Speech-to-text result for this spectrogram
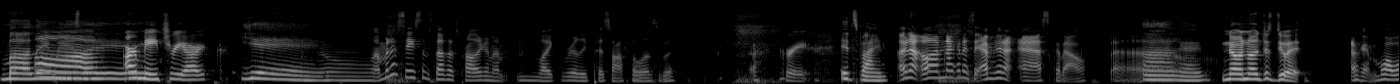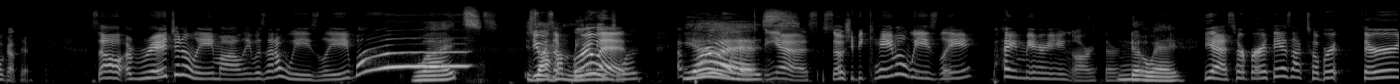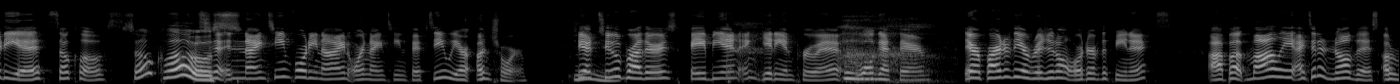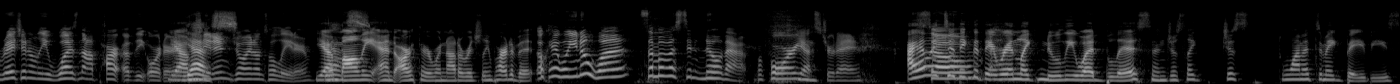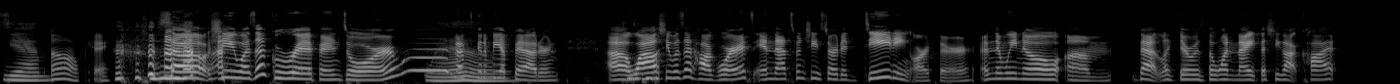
Molly Aw, Weasley. Our matriarch. Yeah. Oh, I'm gonna say some stuff that's probably gonna mm, like really piss off Elizabeth. Great. It's fine. I'm not. oh, I'm not gonna say. I'm gonna ask about that. Okay. No, no, just do it. Okay. Well, we'll get there. So originally, Molly was not a Weasley. What? What? Is She that was a how maiden names Prewett. A Yes. Yes. So she became a Weasley by marrying Arthur. No way. Yes. Her birthday is October 30th. So close. So close. In 1949 or 1950, we are unsure. She had Mm. two brothers, Fabian and Gideon Prewett. We'll get there. They were part of the original Order of the Phoenix. Uh, but Molly, I didn't know this, originally was not part of the order. Yeah. Yes. She didn't join until later. yeah, Yes. Molly and Arthur were not originally part of it. Okay, well, you know what? Some of us didn't know that before yesterday. I like to think that they were in like newlywed bliss and just like just wanted to make babies. Yeah. Oh, okay. so she was a Gryffindor. What? That's going to be a pattern. Uh, while she was at Hogwarts, and that's when she started dating Arthur. And then we know um, that like there was the one night that she got caught.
